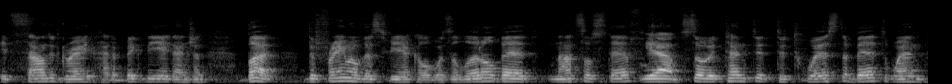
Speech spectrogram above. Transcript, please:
It sounded great, had a big V8 engine, but the frame of this vehicle was a little bit not so stiff. Yeah. So it tended to twist a bit when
